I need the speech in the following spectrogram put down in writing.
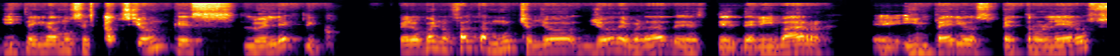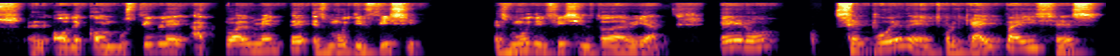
y tengamos esta opción que es lo eléctrico. Pero bueno, falta mucho. Yo, yo de verdad, este, derivar eh, imperios petroleros eh, o de combustible actualmente es muy difícil. Es muy difícil todavía. Pero se puede, porque hay países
